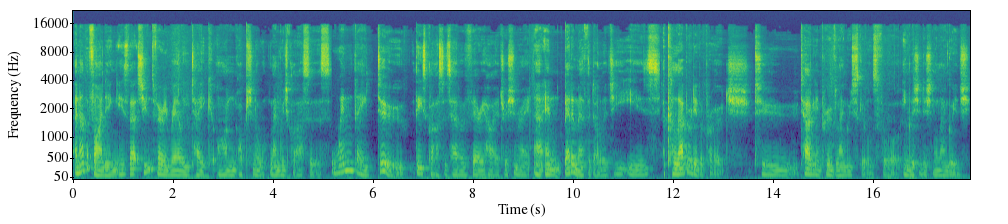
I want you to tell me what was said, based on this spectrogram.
Another finding is that students very rarely take on optional language classes. When they do, these classes have a very high attrition rate. Uh, and better methodology is a collaborative approach to target improved language skills for English additional language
